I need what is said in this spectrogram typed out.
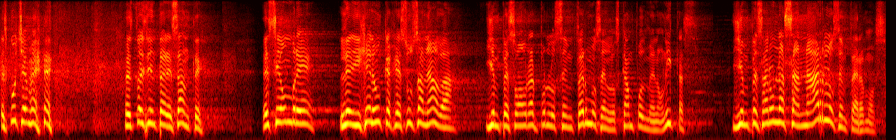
Escúcheme, esto es interesante. Ese hombre le dijeron que Jesús sanaba y empezó a orar por los enfermos en los campos menonitas. Y empezaron a sanar los enfermos.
